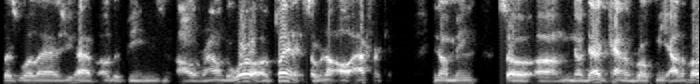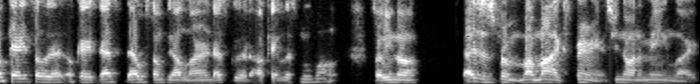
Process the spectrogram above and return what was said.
but as well as you have other beings all around the world, a planet. So we're not all African. You know what I mean? So um, you know that kind of broke me out of okay. So that okay, that's that was something I learned. That's good. Okay, let's move on. So you know, that's just from my, my experience. You know what I mean? Like,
